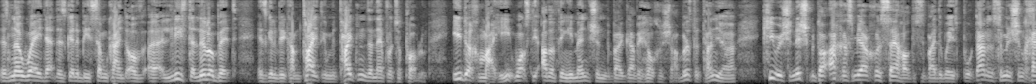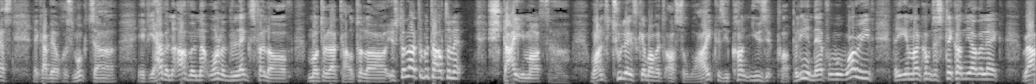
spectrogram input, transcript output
There's no way that there's going to be some kind of, uh, at least a little bit, is going to become tight, going to be tightened, and therefore it's a problem. Idach Mahi, what's the other thing he mentioned by Gabi Hilchah Shabbos? The Tanya, Kirish Nishmata Achas Miarchos This is, by the way, is brought down in Simon Ches, like Gabi Hilchas Muktzah. If you have have an oven that one of the legs fell off, taltala, you're still allowed to betaltale. Shtayim asa. Once two legs came off, it's also why? Because you can't use it properly, and therefore we're worried that you might come to stick on the other leg. We're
